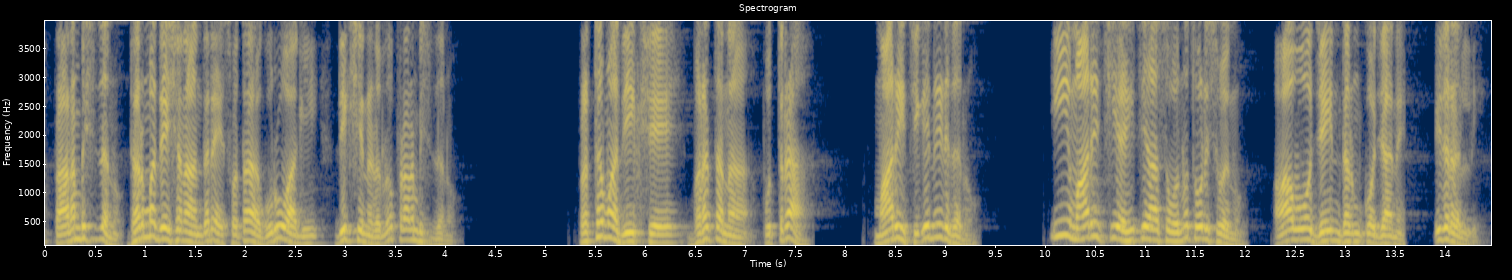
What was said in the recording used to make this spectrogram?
ಪ್ರಾರಂಭಿಸಿದನು. ಧರ್ಮದೇಶನ ಅಂದರೆ ಸ್ವತಃ ಗುರುವಾಗಿ ದೀಕ್ಷೆ ನೀಡಲು ಪ್ರಾರಂಭಿಸಿದನು. ಪ್ರಥಮ ದೀಕ್ಷೆ ಭರತನ ಪುತ್ರ ಮಾರೀಚಿಗೆ ನೀಡಿದನು. ಈ ಮಾರೀಚಿಯ ಇತಿಹಾಸವನ್ನು ತೋರಿಸುವನು. ಆವೋ ಜೈನ್ ಧರ್ಮಕೋ ಜಾನೆ. ಇದರಲ್ಲಿ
